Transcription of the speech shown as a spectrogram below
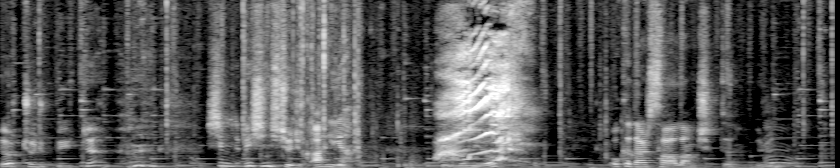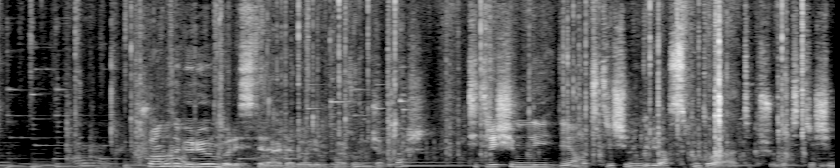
Dört çocuk büyüttü. Şimdi beşinci çocuk Ahya kullanıyor. O kadar sağlam çıktı ürün. Şu anda da görüyorum böyle sitelerde böyle bu tarz oyuncaklar. Titreşimliydi ama titreşiminde biraz sıkıntı var artık. Şurada titreşim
